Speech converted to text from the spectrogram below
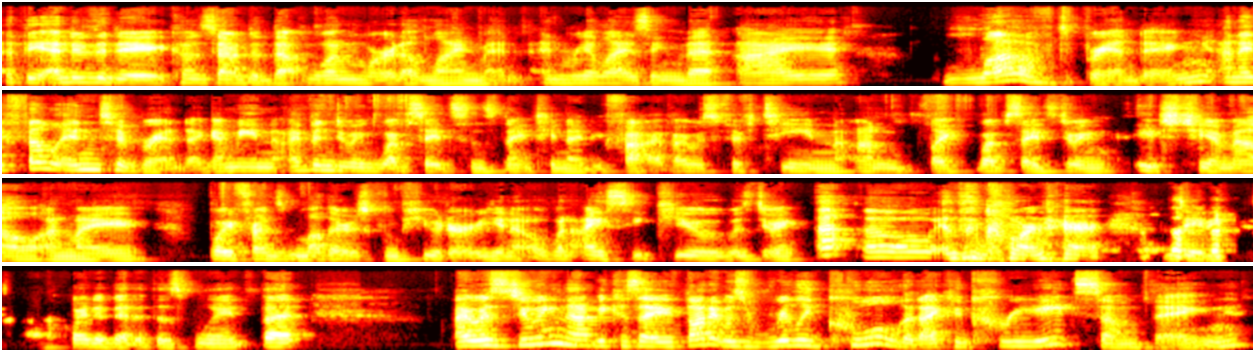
At the end of the day, it comes down to that one word alignment and realizing that I loved branding and I fell into branding. I mean, I've been doing websites since 1995. I was 15 on like websites doing HTML on my boyfriend's mother's computer, you know, when ICQ was doing uh-oh in the corner, dating quite a bit at this point. But I was doing that because I thought it was really cool that I could create something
